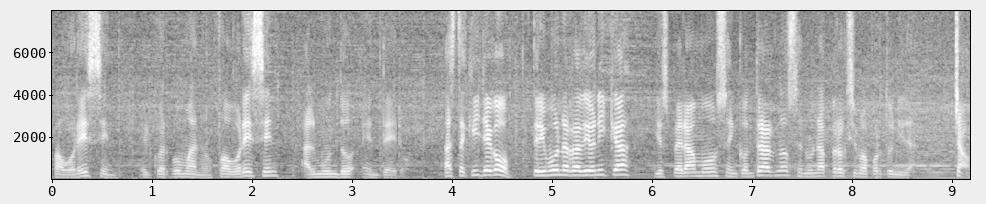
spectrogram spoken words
favorecen el cuerpo humano, favorecen al mundo entero. Hasta aquí llegó Tribuna Radiónica y esperamos encontrarnos en una próxima oportunidad. Chao.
